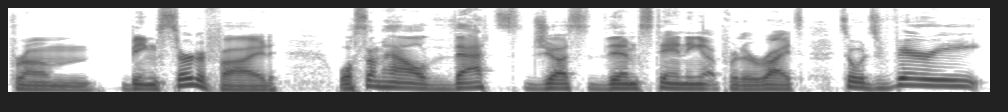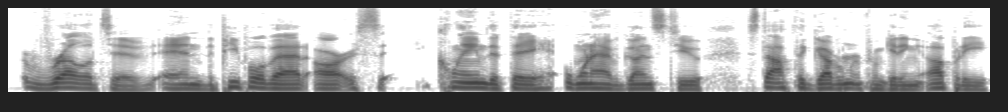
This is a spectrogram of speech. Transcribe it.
from being certified well somehow that's just them standing up for their rights so it's very relative and the people that are claim that they want to have guns to stop the government from getting uppity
